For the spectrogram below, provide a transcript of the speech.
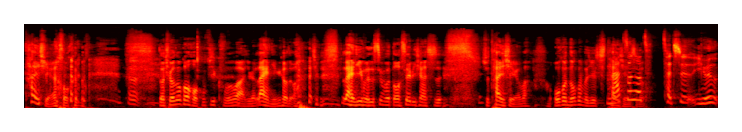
探险，我觉着。嗯，到小辰光学过篇课文嘛，就个赖宁晓得伐？就赖宁勿是专门到山里向去去探险嘛？我觉侬搿勿就去㑚探险真个去出去有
